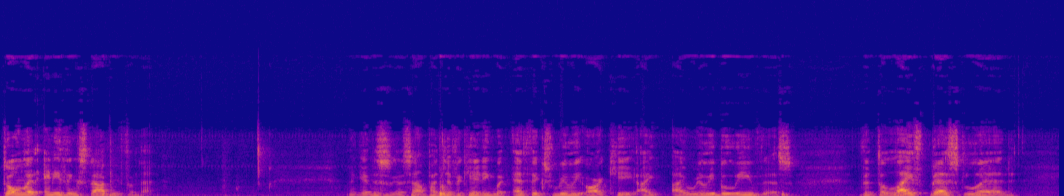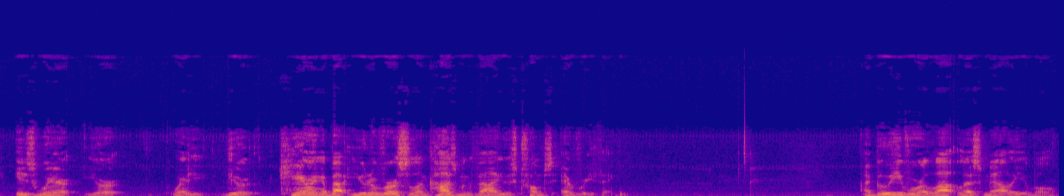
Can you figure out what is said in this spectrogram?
don't let anything stop you from that. Again, this is going to sound pontificating, but ethics really are key. I, I really believe this, that the life best led is where you're, where you're caring about universal and cosmic values trumps everything. I believe we're a lot less malleable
